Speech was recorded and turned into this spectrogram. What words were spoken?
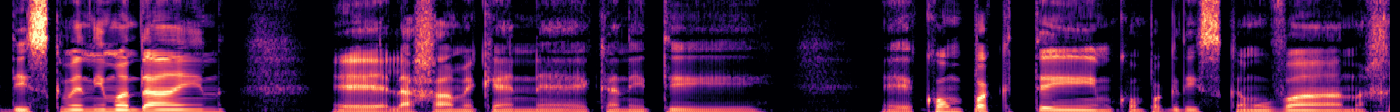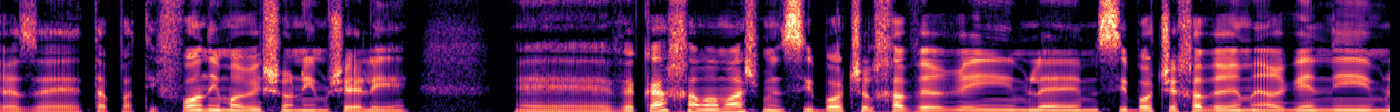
דיסקמנים עדיין. לאחר מכן קניתי קומפקטים, קומפקט דיסק כמובן, אחרי זה את הפטיפונים הראשונים שלי. Uh, וככה ממש מנסיבות של חברים, למסיבות שחברים מארגנים,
